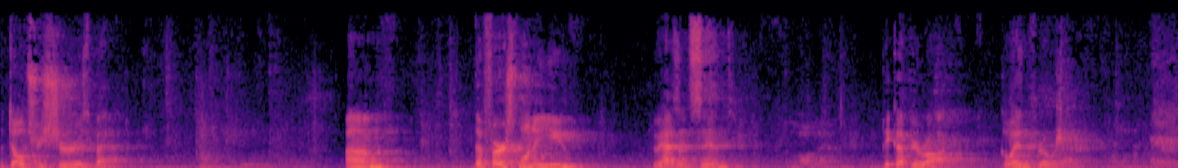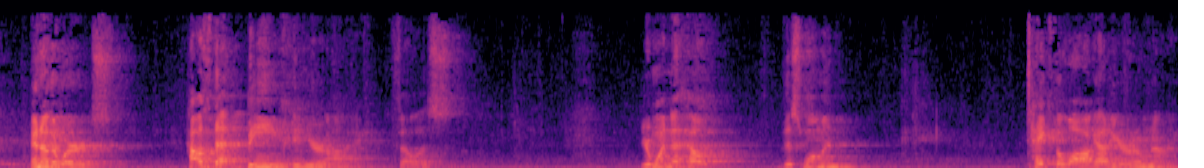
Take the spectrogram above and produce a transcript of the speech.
Adultery sure is bad. Um, the first one of you who hasn't sinned, pick up your rock. Go ahead and throw it at her. In other words, how's that beam in your eye, fellas? You're wanting to help this woman? Take the log out of your own eye.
